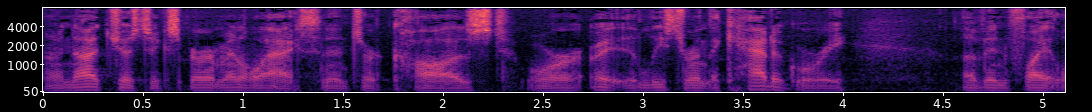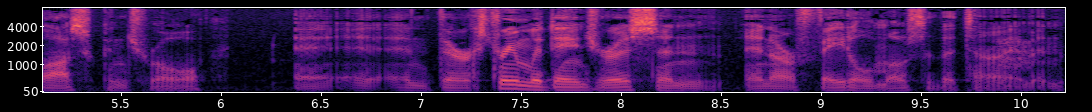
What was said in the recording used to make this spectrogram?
uh, not just experimental accidents, are caused, or at least are in the category of in-flight loss of control and they're extremely dangerous and, and are fatal most of the time. And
